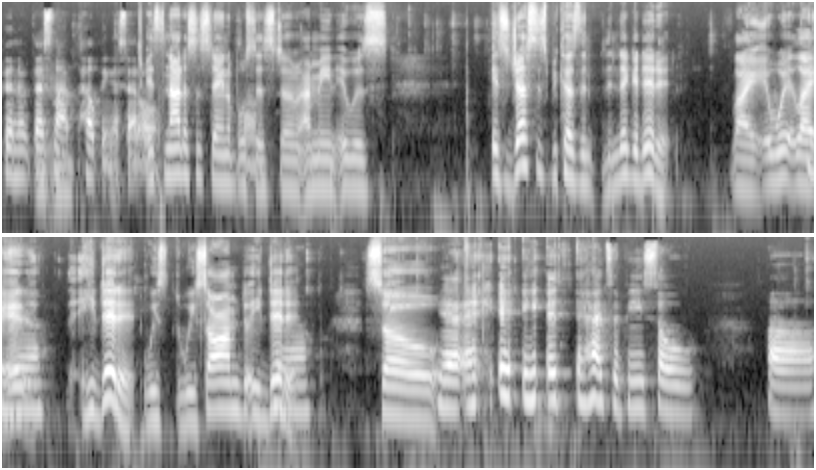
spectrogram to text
Been, a, that's not helping us at all. it's not a sustainable So. system. I mean, it was, it's justice because the, the nigga did it. Like, it would, like, it- Yeah. he did it. We, we saw him, do, he did yeah. it. So, Yeah, and it, it it it had to be so uh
